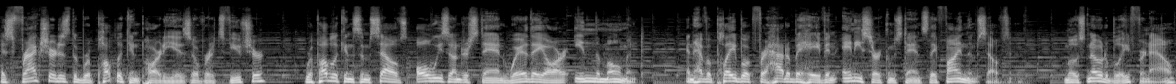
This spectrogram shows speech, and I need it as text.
As fractured as the Republican Party is over its future, Republicans themselves always understand where they are in the moment and have a playbook for how to behave in any circumstance they find themselves in, most notably, for now,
